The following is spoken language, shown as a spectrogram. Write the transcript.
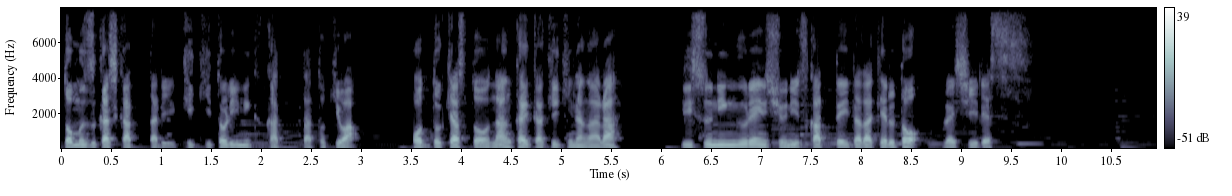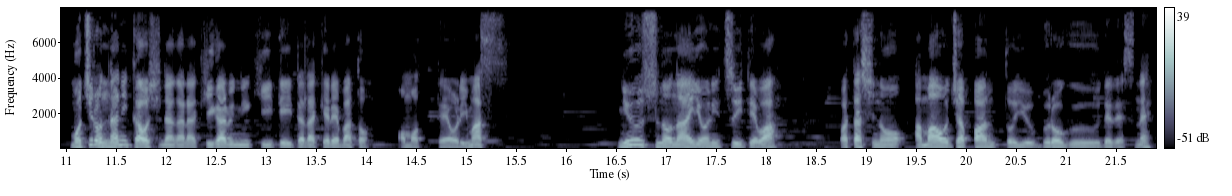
と難しかったり聞き取りにくかった時は、ポッドキャストを何回か聞きながら、リスニング練習に使っていただけると嬉しいです。もちろん何かをしながら気軽に聞いていただければと思っております。ニュースの内容については、私のアマオジャパンというブログでですね、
